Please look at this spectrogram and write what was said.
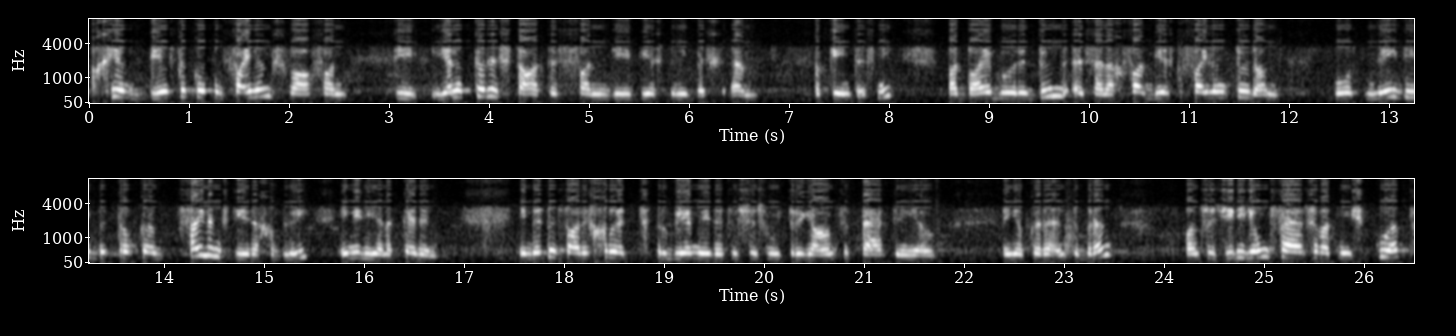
geen beeste koop op veiling waarvan die hele kudde status van die beeste nie ehm um, bekend is nie. Wat baie boere doen is hulle vat beeste veiling toe dan word net die betrokke veilingdiere gebloei en nie die hele kudde nie. En dit is waar die groot probleem lê, dit is soos om die Trojaanse perd in jou in jou kudde in te bring. Want soos jy die jong verse wat nie skoop,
